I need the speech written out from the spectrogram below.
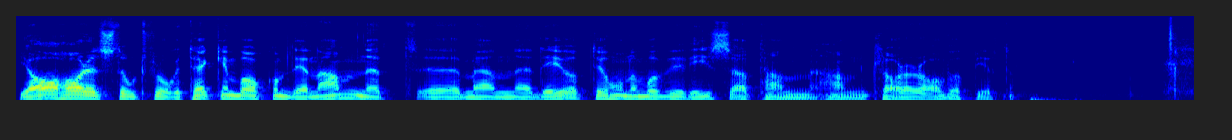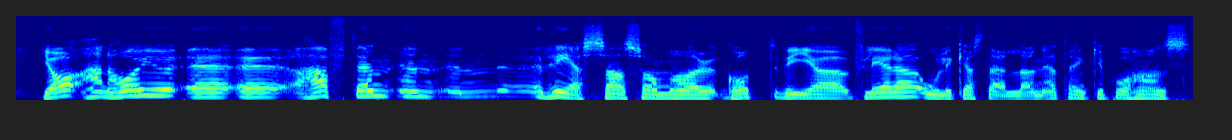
jag har ett stort frågetecken bakom det namnet eh, men det är upp till honom att bevisa att han, han klarar av uppgiften. Ja, han har ju eh, eh, haft en, en, en, resa som har gått via flera olika ställen. Jag tänker på hans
